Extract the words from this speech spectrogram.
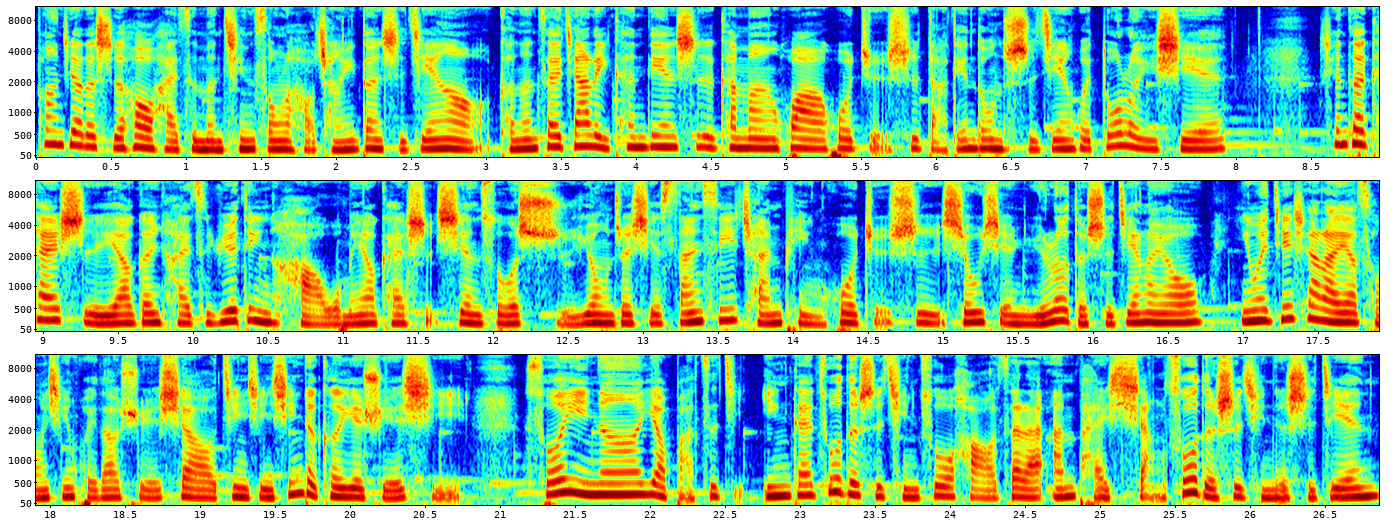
放假的时候，孩子们轻松了好长一段时间哦，可能在家里看电视、看漫画，或者是打电动的时间会多了一些。现在开始要跟孩子约定好，我们要开始限缩使用这些三 C 产品或者是休闲娱乐的时间了哟。因为接下来要重新回到学校进行新的课业学习，所以呢，要把自己应该做的事情做好，再来安排想做的事情的时间。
